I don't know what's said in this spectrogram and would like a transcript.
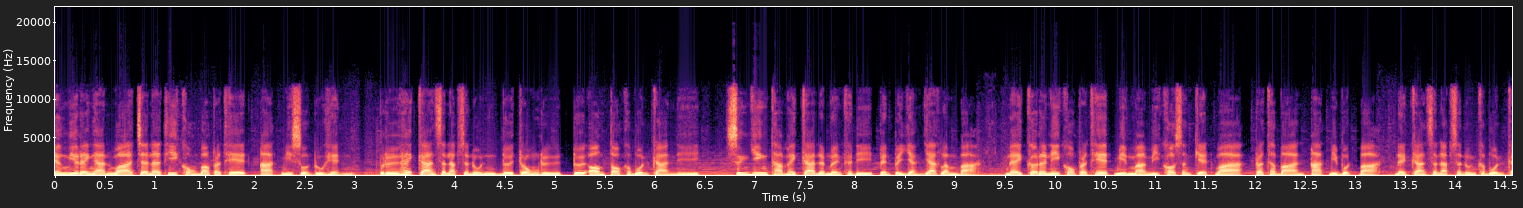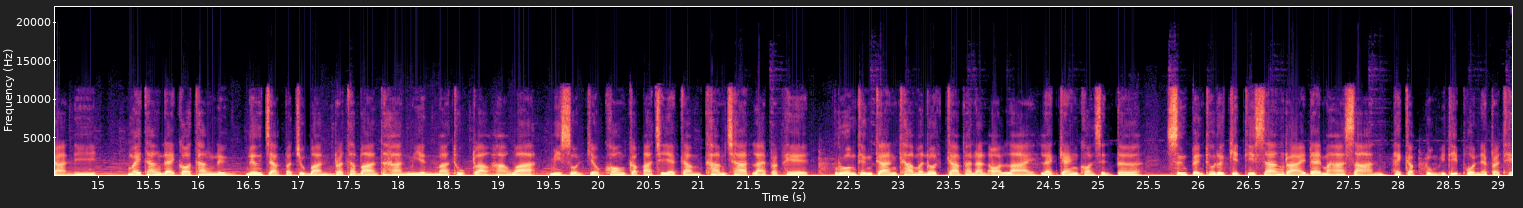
ยังมีรายงานว่าเจ้าหน้าที่ของบางประเทศอาจมีส่วนรู้เห็น หรือให้การสนับสนุนโดยตรงหรือโดยอ้อมต่อขบวนการนี้ ซึ่งยิ่งทำให้การดำเนินคดีเป็นไปอย่างยากลำบาก ในกรณีของประเทศเมียนมามีข้อสังเกตว่ารัฐบาลอาจมีบทบาทในการสนับสนุนขบวนการนี้ ไม่ทางใดก็ทางหนึ่ง เนื่องจากปัจจุบันรัฐบาลทหารเมียนมาถูกกล่าวหาว่า มีส่วนเกี่ยวข้องกับอาชญากรรมข้ามชาติหลายประเภท รวมถึงการค้ามนุษย์การพนันออนไลน์และแก๊งคอนเซนเตอร์ ซึ่งเป็นธุรกิจที่สร้างรายได้มหาศาลให้กับกลุ่มอิทธิพลในประเท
